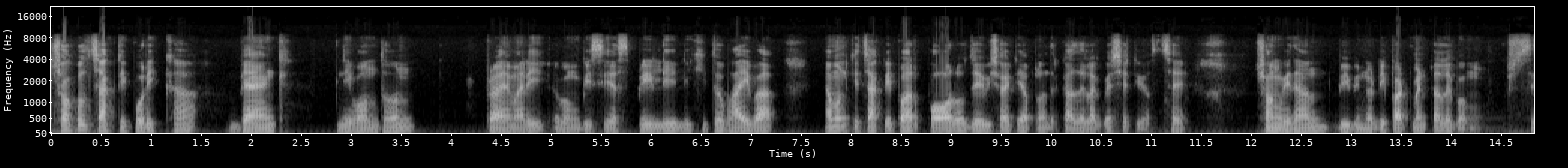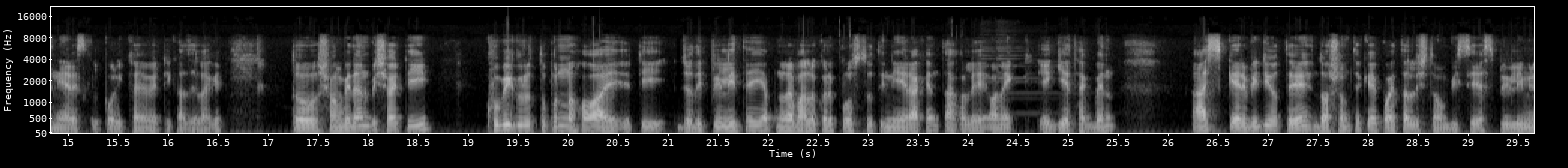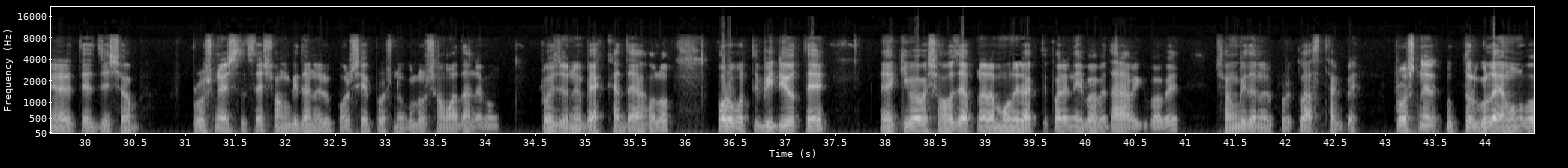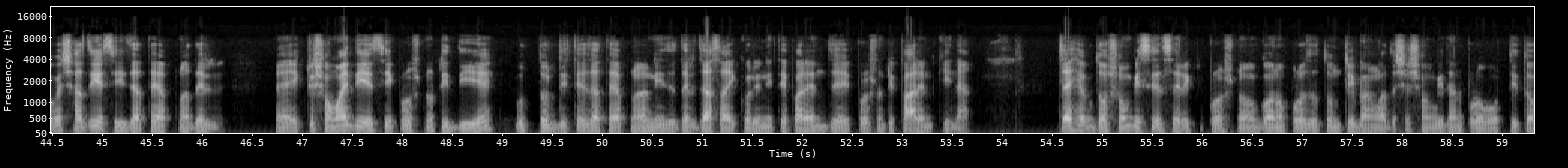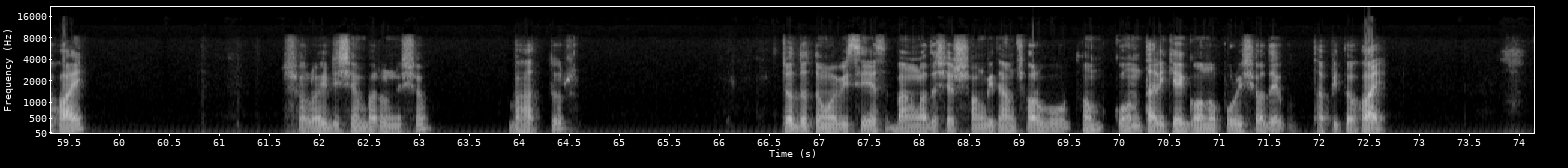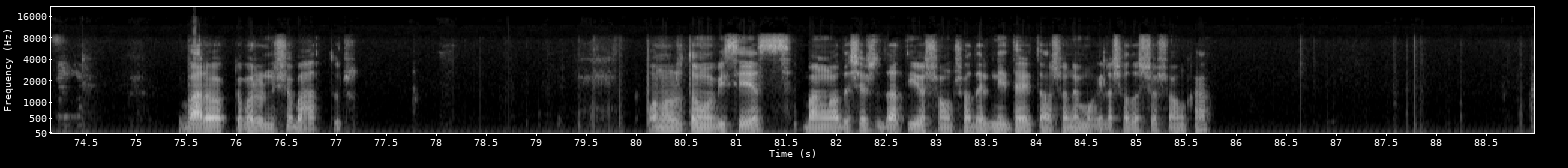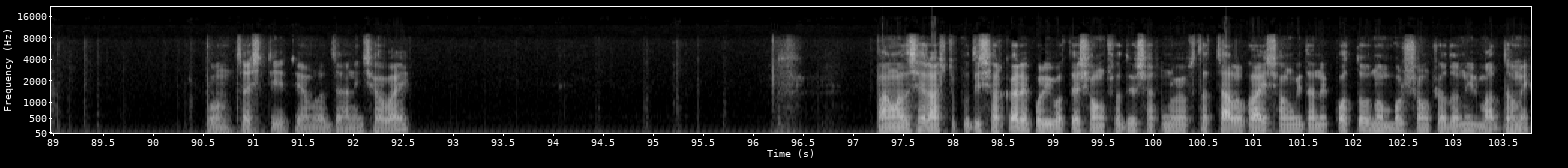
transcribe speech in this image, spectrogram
সকল চাকরি পরীক্ষা, ব্যাংক, নিবন্ধন, প্রাইমারি এবং বিসিএস প্রিলি লিখিত ভাইবা এমনকি চাকরি পাওয়ার পরও যে বিষয়টি আপনাদের কাজে লাগবে সেটি হচ্ছে সংবিধান, বিভিন্ন ডিপার্টমেন্টাল এবং সিনিয়র স্কিল পরীক্ষায়ও এটি কাজে লাগে। তো সংবিধান বিষয়টি খুবই গুরুত্বপূর্ণ হওয়ায় এটি যদি প্রিলিতেই আপনারা ভালো করে প্রস্তুতি নিয়ে রাখেন তাহলে অনেক এগিয়ে থাকবেন। আজকের ভিডিওতে দশম থেকে পঁয়তাল্লিশতম বিসিএস প্রিলিমিনারিতে যেসব প্রশ্ন এসেছে সংবিধানের উপর, সেই প্রশ্নগুলোর সমাধান এবং প্রয়োজনীয় ব্যাখ্যা দেওয়া হলো। পরবর্তী ভিডিওতে কীভাবে সহজে আপনারা মনে রাখতে পারেন এইভাবে ধারাবাহিকভাবে সংবিধানের উপর ক্লাস থাকবে। প্রশ্নের উত্তরগুলো এমনভাবে সাজিয়েছি যাতে আপনাদের একটু সময় দিয়েছি প্রশ্নটি দিয়ে উত্তর দিতে, যাতে আপনারা নিজেদের যাচাই করে নিতে পারেন যে প্রশ্নটি পারেন কি না যাই হোক, দশম বিসিএস এর একটি প্রশ্ন, গণপ্রজাতন্ত্রী বাংলাদেশের সংবিধান প্রবর্তিত হয় ষোলোই ডিসেম্বর উনিশশো বাহাত্তর। চোদ্দতম বিসিএস বাংলাদেশের সংবিধান সর্বপ্রথম কোন তারিখে গণপরিষদে উত্থাপিত হয়? বারো অক্টোবর উনিশশো বাহাত্তর। পনেরোতম বিসিএস বাংলাদেশের জাতীয় সংসদের নির্ধারিত আসনে মহিলা সদস্য সংখ্যা পঞ্চাশটি, এটি আমরা জানি সবাই। বাংলাদেশের রাষ্ট্রপতি সরকারের পরিবর্তে সংসদীয় শাসন ব্যবস্থা চালু হয়, সংবিধানের কত নম্বর সংশোধনীর মাধ্যমে?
